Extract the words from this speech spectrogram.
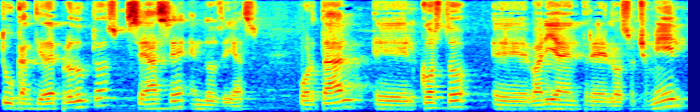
tu cantidad de productos se hace en dos días. Por tal, eh, el costo eh, varía entre los 8 mil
